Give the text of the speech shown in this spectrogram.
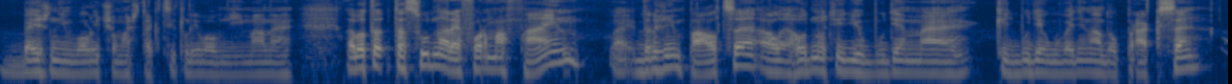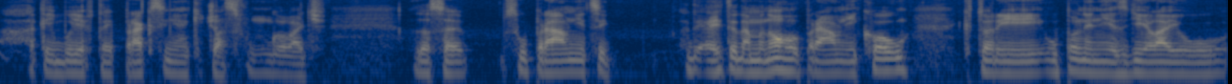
bežným voličom až tak citlivo vnímané. Lebo tá, tá súdna reforma fajn, držím palce, ale hodnotiť ju budeme, keď bude uvedená do praxe a keď bude v tej praxi nejaký čas fungovať. Zase sú právnici, aj teda mnoho právnikov, ktorí úplne nezdieľajú uh,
